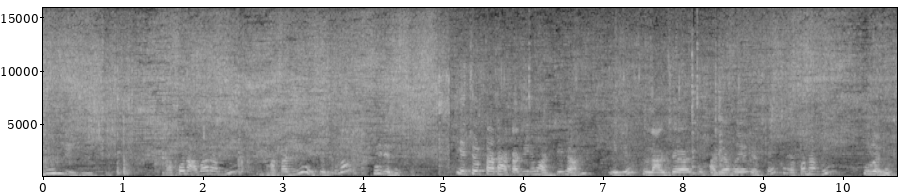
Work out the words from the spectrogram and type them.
নুন দিয়ে দিয়েছি। এখন আবার আমি ঢাকা দিয়ে এসবগুলো ভেজে নেব। এঁচড়টা ঢাকা দিয়ে ভাজছিলাম, এই যে লালচে লালচে ভাজা হয়ে গেছে, এখন আমি তুলে নেব।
